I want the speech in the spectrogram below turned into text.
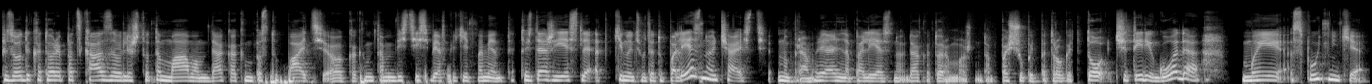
эпизоды, которые подсказывали что-то мамам, да, как им поступать, э, как им там вести себя в какие-то моменты. То есть даже если откинуть вот эту полезную часть, ну прям реально полезную, да, которую можно там пощупать, потрогать, то четыре года мы спутники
